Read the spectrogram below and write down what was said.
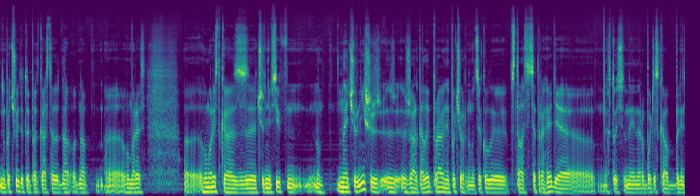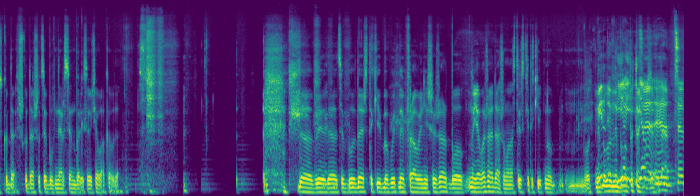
не почуєте той подкаст, але одна, одна е, гуморист, гумористка з Чернівців, ну, найчорніший жарт, але правильно по чорному. Це коли сталася ця трагедія, е, хтось у неї на роботі сказав, блін, шкода, що це був не Арсен Борисович Аваков. Да. Да, блін, да, це був знаєш, такий, мабуть, найправильніший жарт, бо ну я вважаю, да, що монастирський такий, ну от не було, не було я- питань. я- Е, Це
